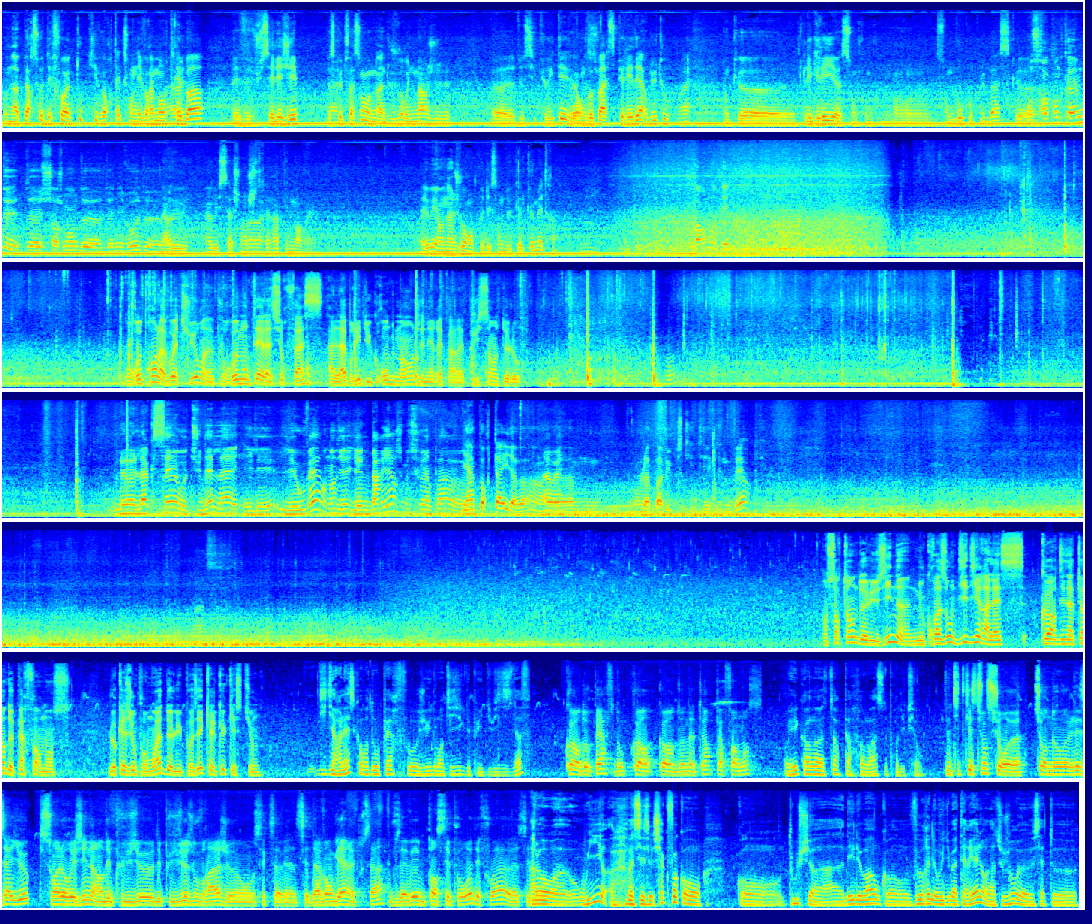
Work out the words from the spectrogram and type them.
on, on aperçoit des fois un tout petit vortex, on est vraiment Ah très ouais. bas, mais c'est léger, parce Ouais. que de toute façon, on a toujours une marge de, euh, de sécurité. Ouais, on ne veut sûr. pas aspirer d'air du tout. Donc euh, les grilles sont, beaucoup plus basses que. On se rend compte quand même de, de changement de, de niveau de. Ah oui, oui. Ah oui, ça change très rapidement. ouais. Eh oui, en un jour, on peut descendre de quelques mètres. hein. On va remonter. On reprend la voiture pour remonter à la surface, à l'abri du grondement généré par la puissance de l'eau. L'accès au tunnel, là, il est, il est ouvert Non, il y a- une barrière, je me souviens pas. euh. Il y a un portail là-bas. hein, Ah ouais. euh, on ne l'a pas vu parce qu'il était bien ouvert. En sortant de l'usine, nous croisons Didier Ralès, coordinateur de performance. L'occasion pour moi de lui poser quelques questions. Didier Arles, cordeau perf au GU de Montésic depuis 2019. Cordo Perf, donc coordonnateur performance. Oui, coordonnateur performance de production. Une petite question sur, euh, sur nos, les aïeux qui sont à l'origine des, plus vieux, des plus vieux ouvrages. Euh, On sait que ça vient- c'est d'avant-guerre et tout ça. Vous avez une pensée pour eux des fois euh, ces gens? Alors euh, oui, bah, chaque fois qu'on qu'on touche à un élément ou qu'on veut rénover du matériel, on a toujours euh, cette, euh,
